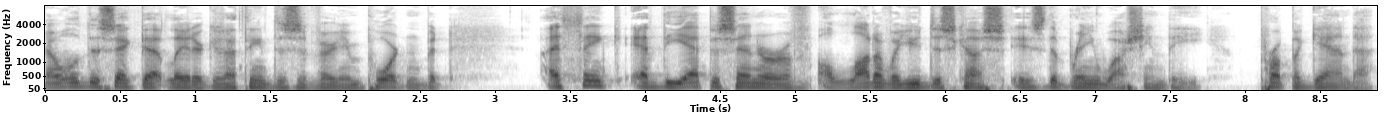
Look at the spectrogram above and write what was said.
I will dissect that later because I think this is very important. But I think at the epicenter of a lot of what you discuss is the brainwashing, the propaganda.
